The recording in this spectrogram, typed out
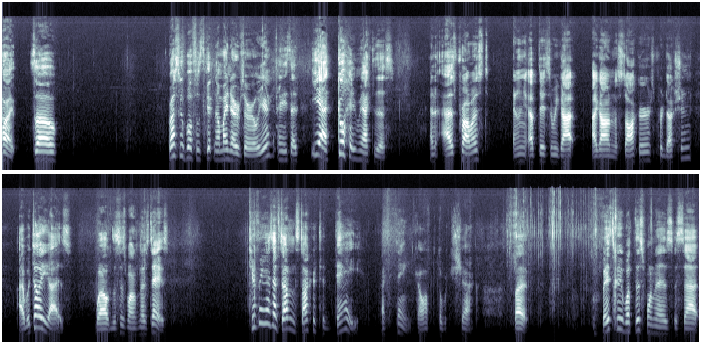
Alright, so Roscoe Woof was getting on my nerves earlier, and he said, Yeah, go ahead and react to this. And as promised, any updates that we got, I got on the Stalkers production, I would tell you guys. Well, this is one of those days. Two videos I've done on Stalker today, I think. I'll have to double check. But, basically what this one is, is that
